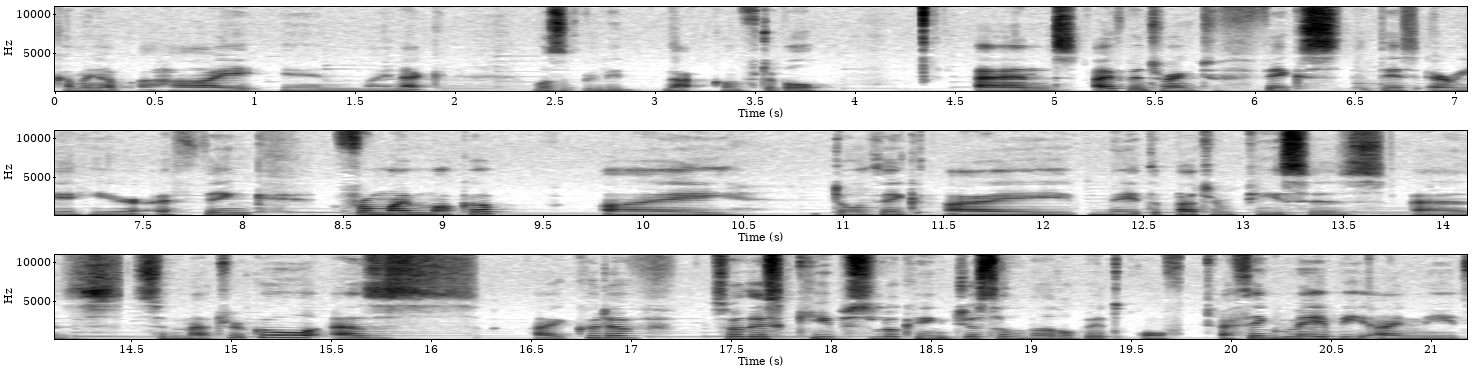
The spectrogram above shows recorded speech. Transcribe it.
coming up high in my neck. Wasn't really that comfortable. And I've been trying to fix this area here. I think from my mock-up, I don't think I made the pattern pieces as symmetrical as I could have. So this keeps looking just a little bit off. I think maybe I need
